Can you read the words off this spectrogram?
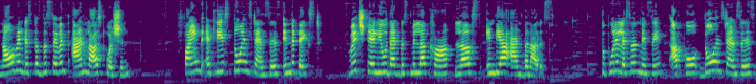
Now will discuss the seventh and last question at least two instances in the text which tell you that Bismillah Khan loves India and Banaras. तो पूरे लेसन में से आपको दो इंस्टेंसेस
